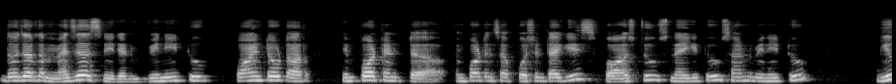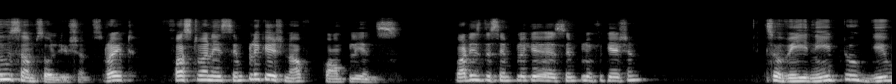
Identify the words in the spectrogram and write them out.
those are the measures needed we need to point out our important uh, importance of question tag is positives negatives and we need to give some solutions right first one is simplification of compliance what is the simplification so we need to give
